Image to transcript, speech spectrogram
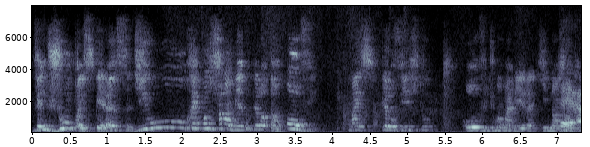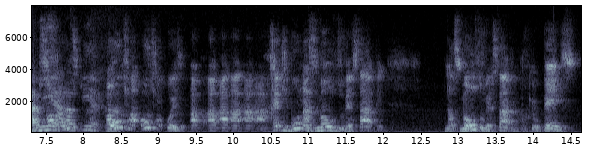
Vem junto à esperança de um reposicionamento do pelotão. Houve, mas pelo visto, houve de uma maneira que nós É, a minha- a última, minha- a última, última coisa, a, a, a, a- a Red Bull nas mãos do Verstappen, nas mãos do Verstappen, porque o Pérez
